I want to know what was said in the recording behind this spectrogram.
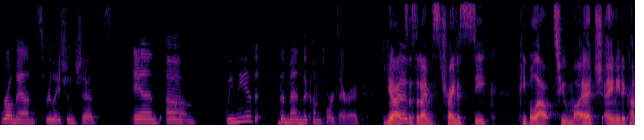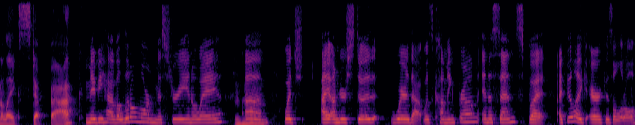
romance, relationships, and um we need the men to come towards Eric. Yeah, it says that I'm trying to seek people out too much. I need to kind of like step back. maybe have a little more mystery in a way Mm-hmm. um which i understood where that was coming from in a sense but i feel like eric is a little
